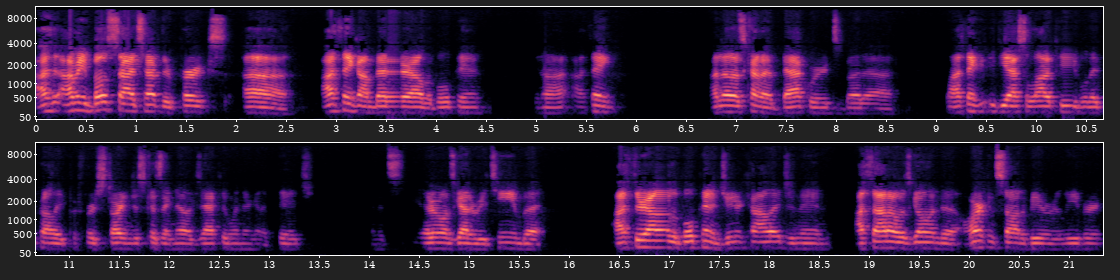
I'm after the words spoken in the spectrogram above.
I, I mean, both sides have their perks. Uh, I think I'm better out of the bullpen. You know, I, I think I know that's kind of backwards, but uh, I think if you ask a lot of people, they'd probably prefer starting just because they know exactly when they're going to pitch, and it's everyone's got a routine. But I threw out of the bullpen in junior college, and then I thought I was going to Arkansas to be a reliever.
